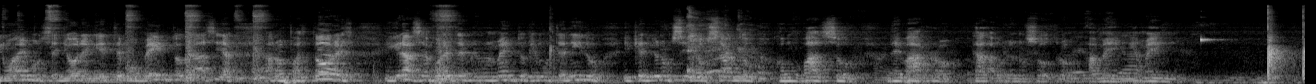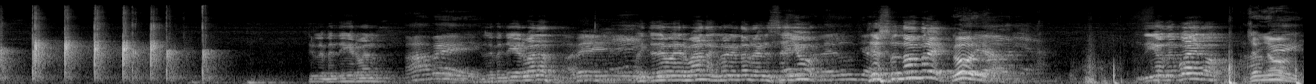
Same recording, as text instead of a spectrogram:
Continuemos, Señor, en este momento. Gracias a los pastores y gracias por este momento que hemos tenido y que Dios nos siga usando como vaso de barro cada uno de nosotros. Amén, amén. Dios le bendiga, hermano. Amén. Dios le bendiga, hermana. Amén. Hoy tenemos hermana, gloria al nombre del Señor. Aleluya. ¿Qué es su nombre? Gloria. Dios de bueno. Señor.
